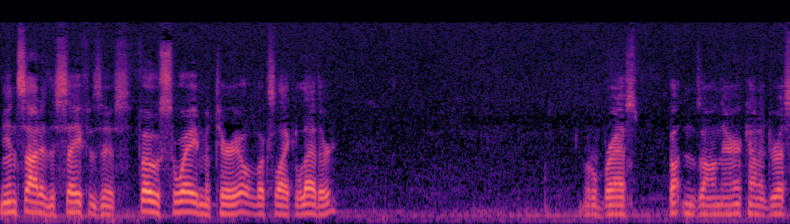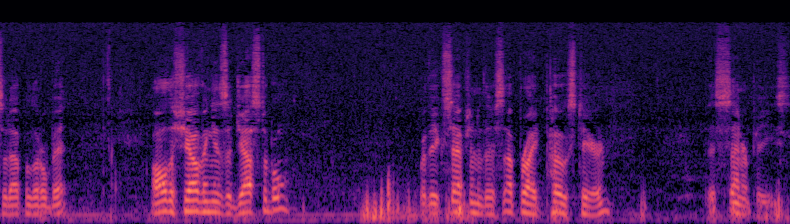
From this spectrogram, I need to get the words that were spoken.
The inside of the safe is this faux suede material. It looks like leather. Little brass buttons on there, kind of dress it up a little bit. All the shelving is adjustable, with the exception of this upright post here, this centerpiece.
